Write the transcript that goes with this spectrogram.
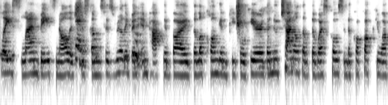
place land-based knowledge systems has really been impacted by the Lekwungen people here, the Nuu-chah-nulth of the West Coast and the Kwakwaka'wakw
